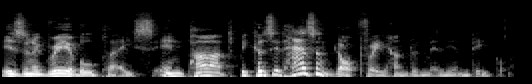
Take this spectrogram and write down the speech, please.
is an agreeable place in part because it hasn't got 300 million people.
